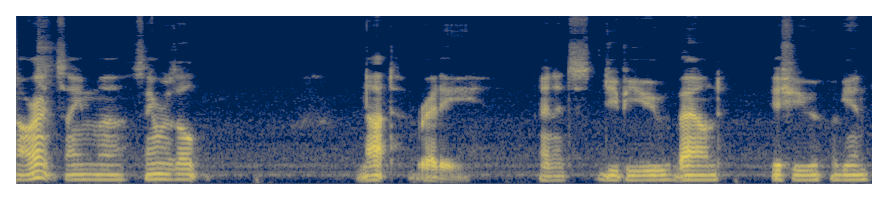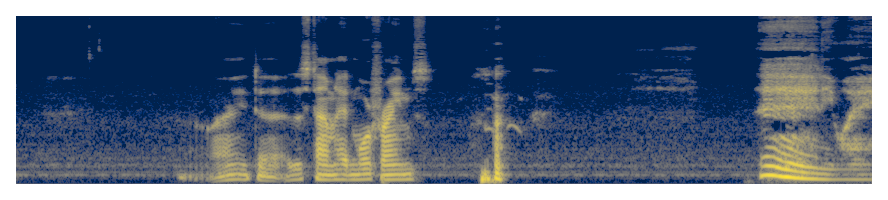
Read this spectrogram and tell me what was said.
All right, same uh, same result. Not ready, and it's GPU bound issue again. Alright, uh, this time it had more frames. anyway,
